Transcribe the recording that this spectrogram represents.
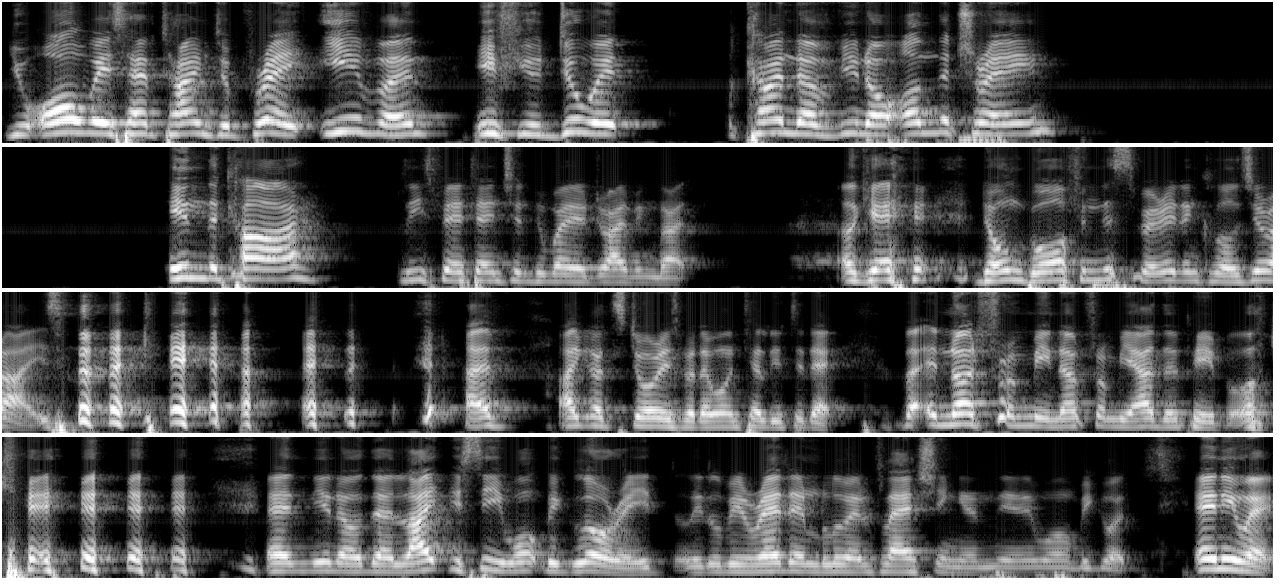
you always have time to pray, even if you do it kind of, you know, on the train, in the car. Please pay attention to where you're driving, but okay, don't go off in the spirit and close your eyes. okay, I've I got stories, but I won't tell you today. But not from me, not from the other people. Okay, and you know the light you see won't be glory. It'll be red and blue and flashing, and it won't be good. Anyway.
